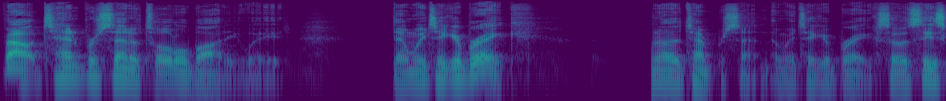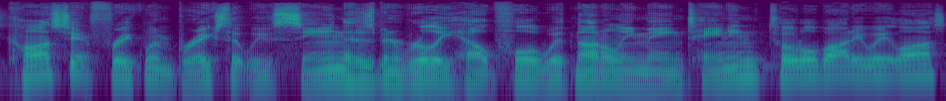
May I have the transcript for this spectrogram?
about 10% of total body weight. Then we take a break. Another 10%, then we take a break. So it's these constant frequent breaks that we've seen that has been really helpful with not only maintaining total body weight loss,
